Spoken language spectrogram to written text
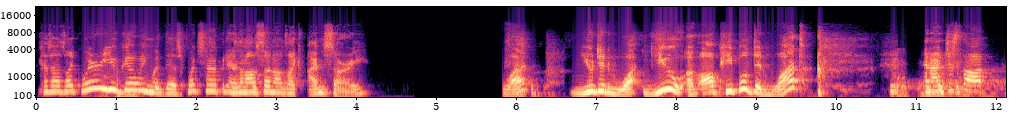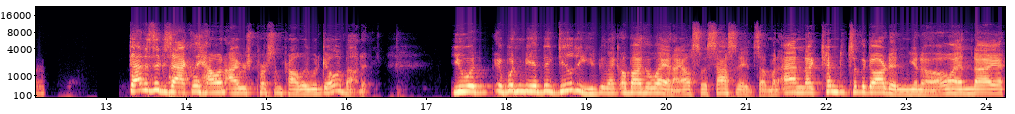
because I was like, where are you going with this? What's happening? And then all of a sudden I was like, I'm sorry. What? You did what? You, of all people, did what? and I just thought, that is exactly how an Irish person probably would go about it you would it wouldn't be a big deal to you. You'd be like, oh, by the way, and I also assassinated someone, and I tended to the garden, you know, and I,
